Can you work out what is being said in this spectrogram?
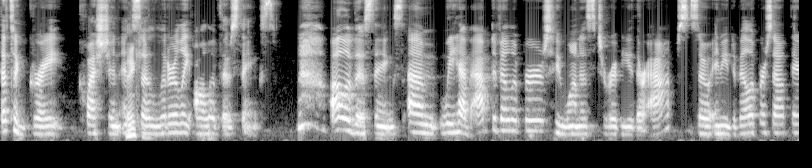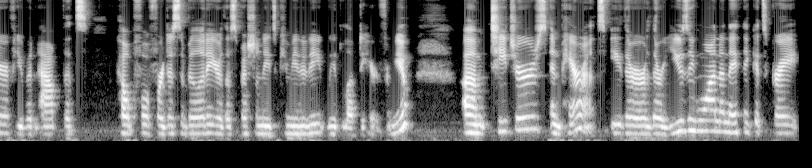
That's a great question, and Thank so you. literally all of those things. all of those things. Um, we have app developers who want us to review their apps. So, any developers out there, if you have an app that's helpful for disability or the special needs community, we'd love to hear from you. Um, teachers and parents, either they're using one and they think it's great,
